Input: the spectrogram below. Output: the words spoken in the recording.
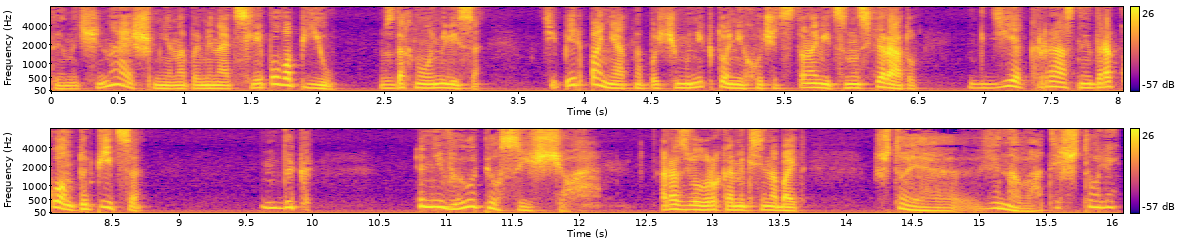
«Ты начинаешь мне напоминать слепого пью», — вздохнула Мелиса. «Теперь понятно, почему никто не хочет становиться на сферату. Где красный дракон, тупица?» «Так не вылупился еще», — развел руками Ксенобайт. «Что я, виноватый, что ли?»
